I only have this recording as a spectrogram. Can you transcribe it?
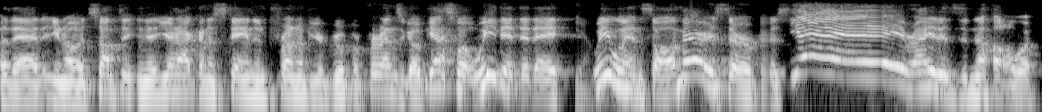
That you know, it's something that you're not going to stand in front of your group of friends and go, "Guess what we did today? Yeah. We went and saw a marriage therapist. Yay!" Right? Is no.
